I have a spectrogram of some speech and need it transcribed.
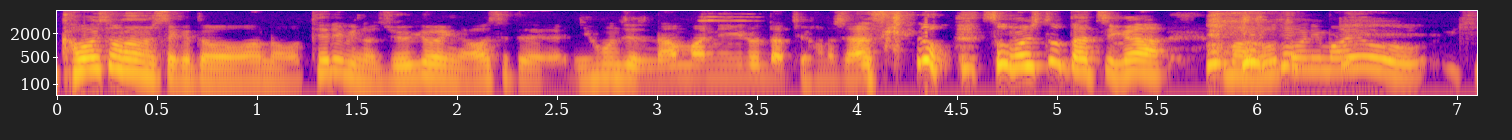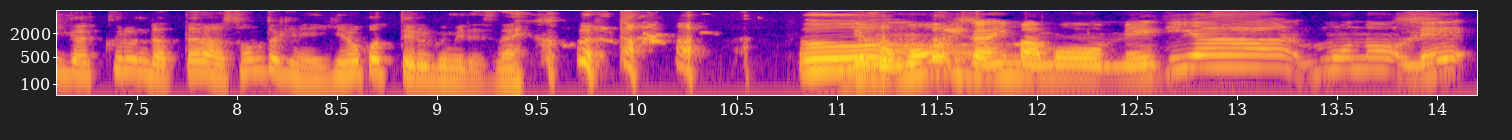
かわいそうな話だけど、あの、テレビの従業員が合わせて日本中で何万人いるんだっていう話なんですけど、その人たちが、まあ、路頭に迷う日が来るんだったら、その時に生き残ってる組ですね。でも、モーリーさん、今もうメディアもの、れ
